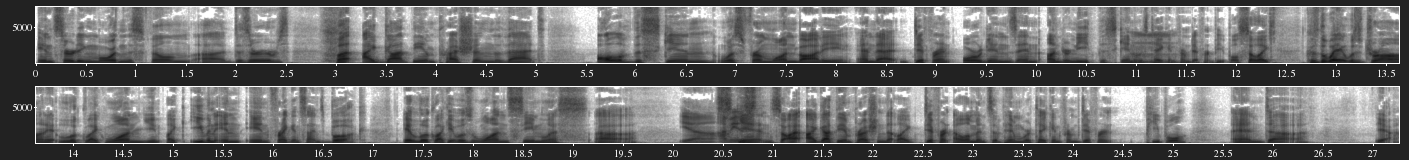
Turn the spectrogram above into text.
inserting more than this film uh, deserves, but I got the impression that all of the skin was from one body, and that different organs and underneath the skin was taken from different people. So like, because the way it was drawn, it looked like one. Like even in in Frankenstein's book, it looked like it was one seamless uh, Yeah, I mean, skin. So I, I got the impression that like different elements of him were taken from different people, and uh, yeah,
